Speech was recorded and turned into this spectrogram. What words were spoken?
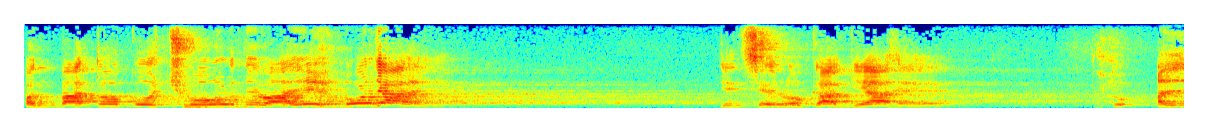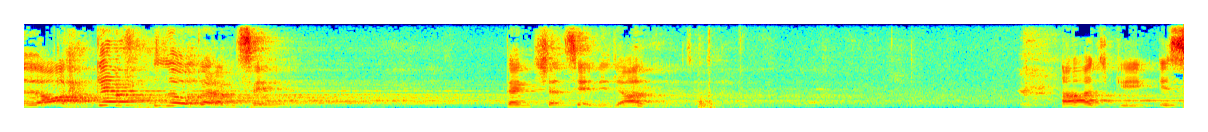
ان باتوں کو چھوڑنے والے ہو جائیں۔ جن سے روکا گیا ہے، تو اللہ کے فضل و کرم سے ٹینشن سے نجات مل جائے۔ آج کی اس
